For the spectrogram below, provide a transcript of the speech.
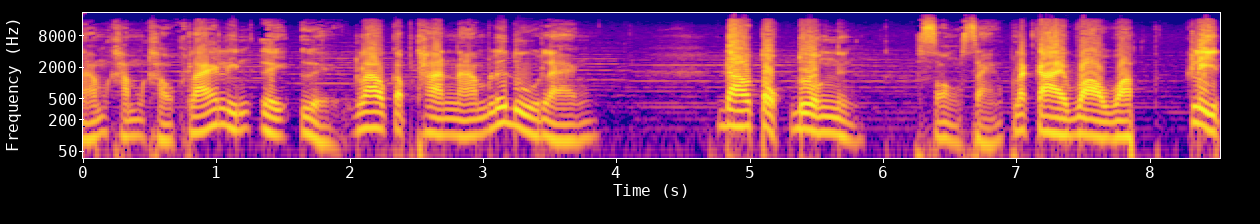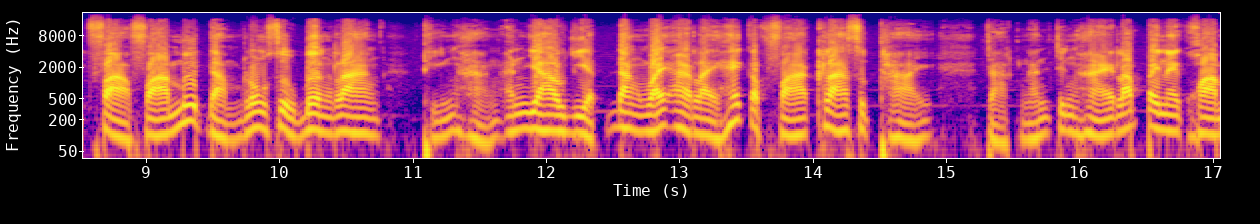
น้ำคำเขาคล้ายลิ้นเอื่อยๆราวกับทานน้ำฤดูแล้งดาวตกดวงหนึ่งส่องแสงประกายวาววับ กรีดฝ่าฟ้ามืดดำลงสู่เบื้องล่าง ทิ้งหางอันยาวเหยียดดังไว้อะไรให้กับฟ้าคลาสุดท้าย จากนั้นจึงหายลับไปในความ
